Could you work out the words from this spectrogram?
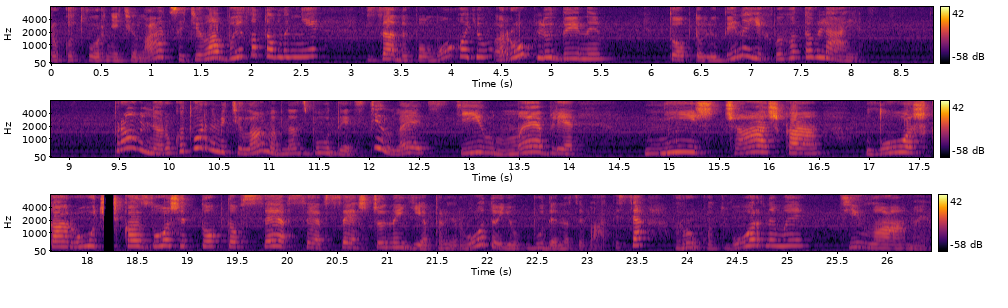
Рукотворні тіла це тіла виготовлені за допомогою рук людини. Тобто людина їх виготовляє. Правильно, рукотворними тілами в нас буде стілець, стіл, меблі, ніж, чашка, ложка, ручка, зошит, тобто все-все-все, що не є природою, буде називатися рукотворними тілами.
